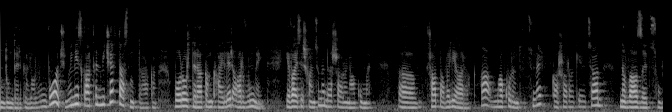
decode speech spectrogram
անդուն դեր գլորվում։ Ոչ, նույնիսկ արդեն միջև 18 թվական որոշ դրական քայլեր արվում էին եւ այս իշխանությունը դա շարունակում է շատ ավելի արագ, հա, մաքուր ընտրություններ, կաշառակերության նվազեցում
